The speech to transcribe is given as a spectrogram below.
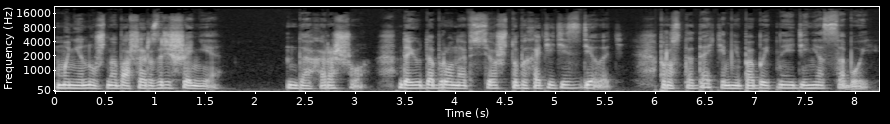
мне нужно ваше разрешение. Да, хорошо. Даю добро на все, что вы хотите сделать. Просто дайте мне побыть наедине с собой.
